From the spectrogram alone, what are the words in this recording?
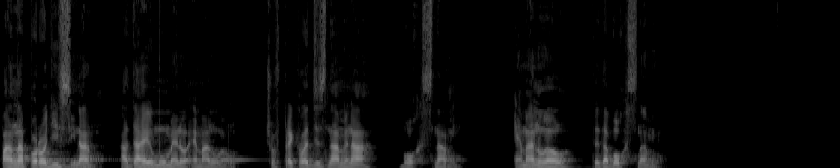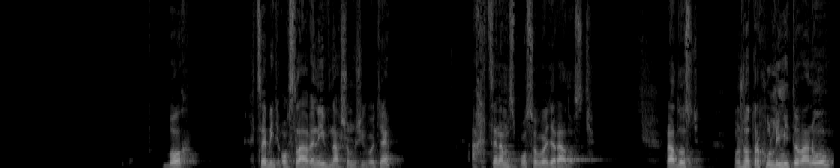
pána porodí syna a dajú mu meno Emanuel, čo v preklade znamená Boh s nami. Emanuel, teda Boh s nami. Boh chce byť oslávený v našom živote a chce nám spôsobovať radosť. Radosť možno trochu limitovanú,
